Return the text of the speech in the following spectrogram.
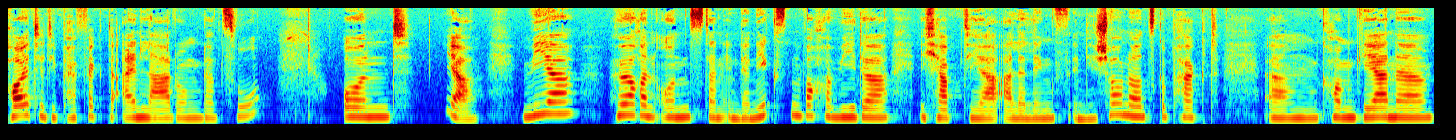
heute die perfekte Einladung dazu. Und ja, wir hören uns dann in der nächsten Woche wieder. Ich habe dir alle Links in die Show Notes gepackt. Ähm, komm gerne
